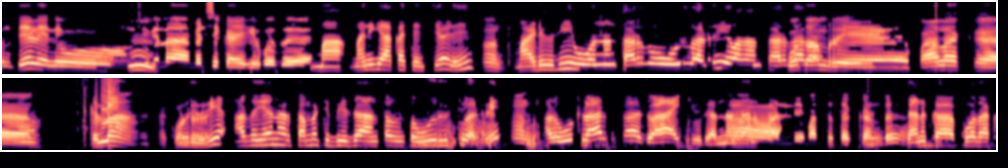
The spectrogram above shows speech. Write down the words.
ಅಂತ ಹೇಳಿ ನೀವು ಹ್ಮ್. ಇವೆಲ್ಲ ಮೆಣಸಿನಕಾಯಿ ಆಗಿರ್ಬೋದು. ಮನಿಗೆ ಹಾಕತಿ ಅಂತ ಹೇಳಿ. ಮಾಡಿವ್ರಿ. ಒಂದೊಂದ್ ತರದ್ ಅಲ್ರಿ ಒಂದೊಂದ್ ತರದ ಕೊತ್ತಂಬರಿ ಪಾಲಕ್ ಎಲ್ಲಾ ಹಾಕೊಂಡ್ರಿ. ಅದ ಏನಾರ ತಮಟಿ ಬೀಜ ಅಂತ ಇಂತ ಊರ್ ಇರ್ತೀವಲ್ರಿ. ಹ್ಮ್. ಅದು ಊಟ್ಲಾರ್ದಕ್ಕ ಜೋಳ ಹಾಕಿವ್ರಿ ಅನ್ನ ಹಾ, ದನಕ್ಕ. ಅಲ್ಲಿ ಮತ್ತೆ ತಕ್ಕೊಂಡು. ದನಕ ಕೋದಾಕ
